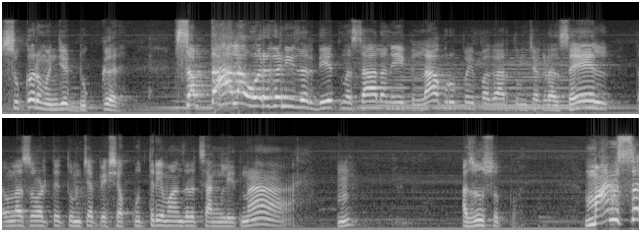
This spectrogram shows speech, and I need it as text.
सुकर म्हणजे डुक्कर. सप्ताहाला वर्गणी जर देत नसाल आणि एक लाख रुपये पगार तुमच्याकडे असेल तर मला असं वाटतं तुमच्यापेक्षा कुत्रे मांजर चांगलीत ना. अजून सोपं. माणसं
